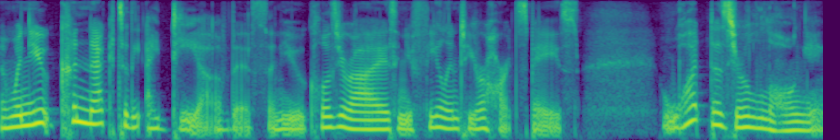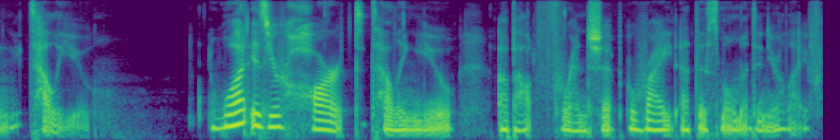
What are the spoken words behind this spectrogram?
And when you connect to the idea of this and you close your eyes and you feel into your heart space, what does your longing tell you? What is your heart telling you about friendship right at this moment in your life?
